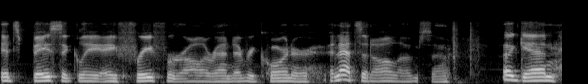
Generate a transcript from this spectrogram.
it's basically a free for all around every corner, and that's at all of them. So, again,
